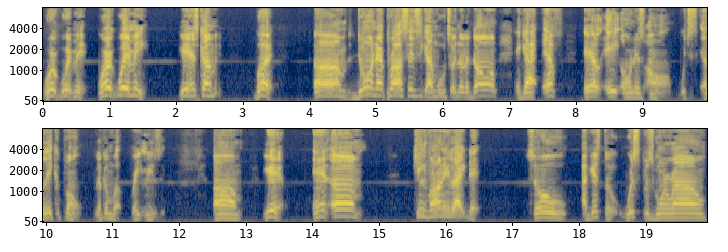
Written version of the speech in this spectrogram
Work with me. Work with me. Yeah, it's coming. But um during that process, he got moved to another dome and got FLA on his arm, which is LA Capone. Look him up. Great music. Um, yeah. And um King Von ain't like that. So I guess the whispers going around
